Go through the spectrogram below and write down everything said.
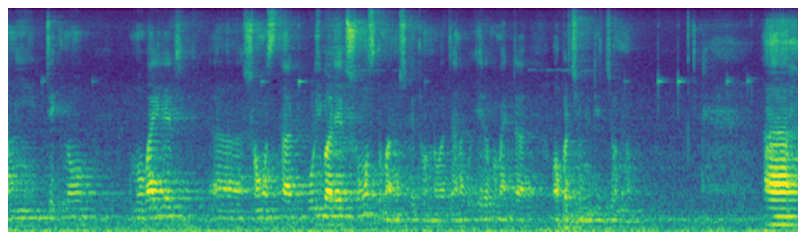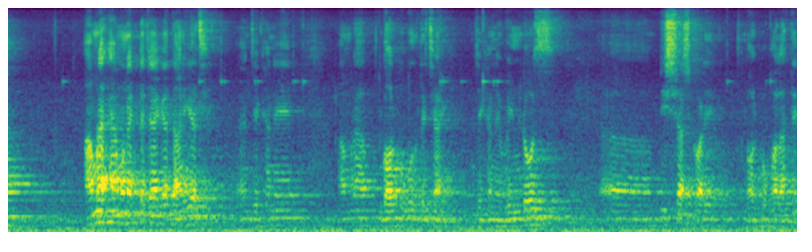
আমি, টেকনো, মোবাইলের সংস্থার, পরিবারের সমস্ত মানুষকে ধন্যবাদ জানাব এরকম একটা অপরচুনিটির জন্য। আমরা এমন একটা জায়গায় দাঁড়িয়ে আছি, যেখানে আমরা গল্প বলতে চাই, যেখানে উইন্ডোজ বিশ্বাস করে গল্প বলাতে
